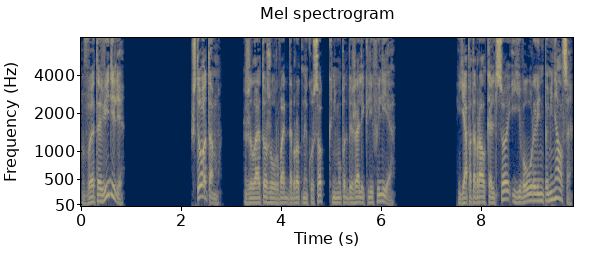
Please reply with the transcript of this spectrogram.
«Вы это видели?» «Что там?» Желая тоже урвать добротный кусок, к нему подбежали Клифф и Лия. Я подобрал кольцо, и его уровень поменялся.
